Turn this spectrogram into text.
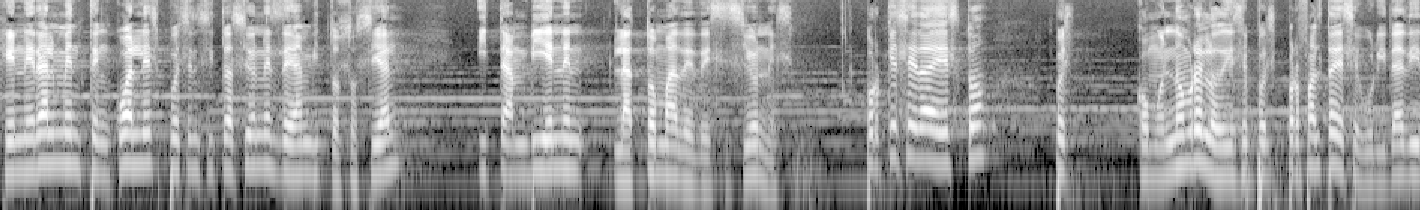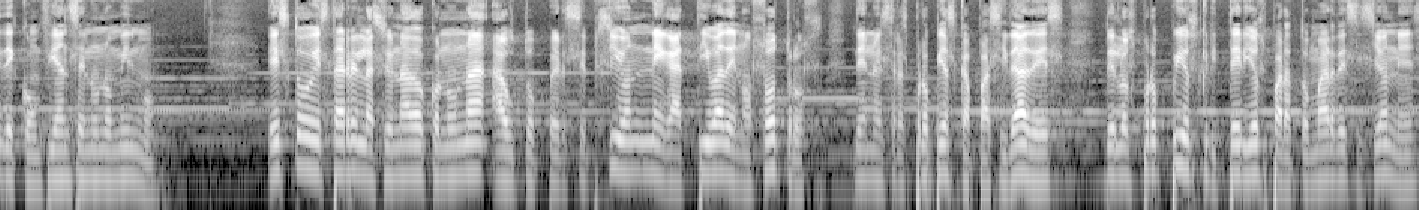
Generalmente en cuáles? Pues en situaciones de ámbito social y también en la toma de decisiones. ¿Por qué se da esto? Pues como el nombre lo dice, pues por falta de seguridad y de confianza en uno mismo. Esto está relacionado con una autopercepción negativa de nosotros, de nuestras propias capacidades, de los propios criterios para tomar decisiones.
